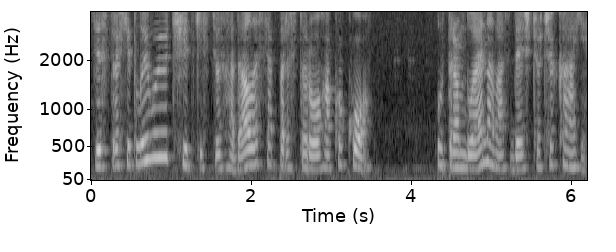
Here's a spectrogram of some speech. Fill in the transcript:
Зі страхітливою чіткістю згадалася пересторога Коко. У трамбле на вас дещо чекає.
